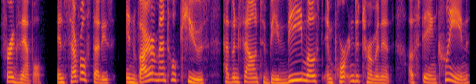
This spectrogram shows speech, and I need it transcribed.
For example, in several studies, environmental cues have been found to be the most important determinant of staying clean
